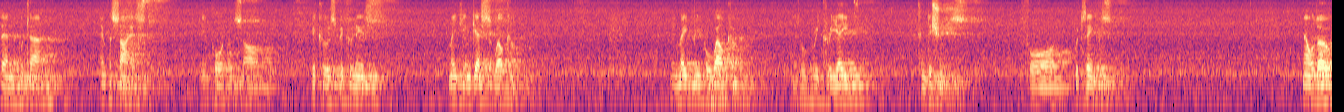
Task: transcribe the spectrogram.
then the Buddha emphasized the importance of bhikkhus, bhikkhunis making guests welcome. We make people welcome as we recreate conditions for good things. Now, although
